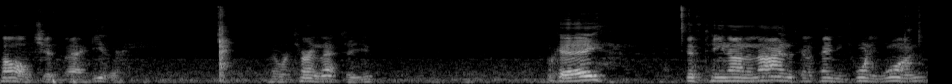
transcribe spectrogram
tall chip back either. I'll return that to you. Okay, 15 on the nine, that's gonna pay me 21.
